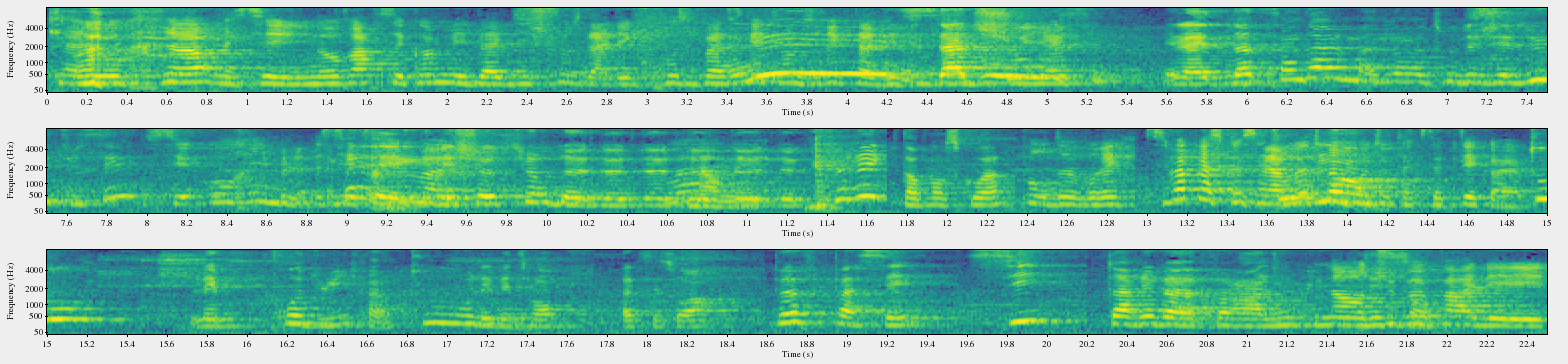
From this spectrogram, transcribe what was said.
Quelle horreur Mais c'est une horreur, c'est comme les daddy shoes, là, les grosses baskets, Oui, on dirait que t'as des sabots. Et la date sandale maintenant, le truc de Jésus, tu sais. C'est horrible, c'est C'est très les, chaussures de, de, de, Non, de, mais- de, de curé. T'en penses quoi? Pour de vrai. C'est pas parce que c'est la mode non. qu'on peut tout accepter quand même. tous les produits, enfin tous les vêtements, accessoires, peuvent passer si tu arrives à avoir un look. Non, tu peux pas. Les,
